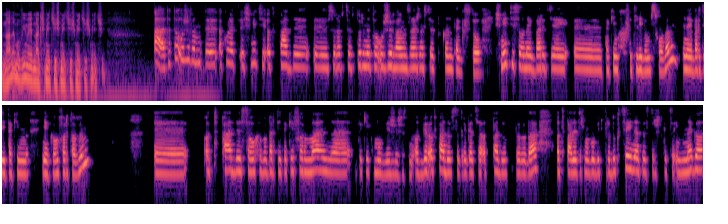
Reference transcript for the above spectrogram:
no ale mówimy jednak śmieci, śmieci, śmieci, śmieci. A, to to używam, akurat śmieci, odpady, surowce wtórne to używam w zależności od kontekstu. Śmieci są najbardziej takim chwytliwym słowem i najbardziej takim niekomfortowym odpady są chyba bardziej takie formalne, tak jak mówisz, wiesz, jest ten odbiór odpadów, segregacja odpadów, bla, bla, Odpady też mogą być produkcyjne, to jest troszeczkę co innego,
